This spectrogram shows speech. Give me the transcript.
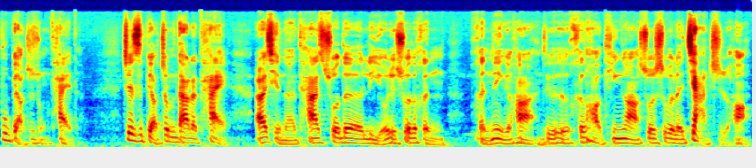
不表这种态的。这次表这么大的态，而且呢，他说的理由也说的很很那个哈，这个很好听啊，说是为了价值哈。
